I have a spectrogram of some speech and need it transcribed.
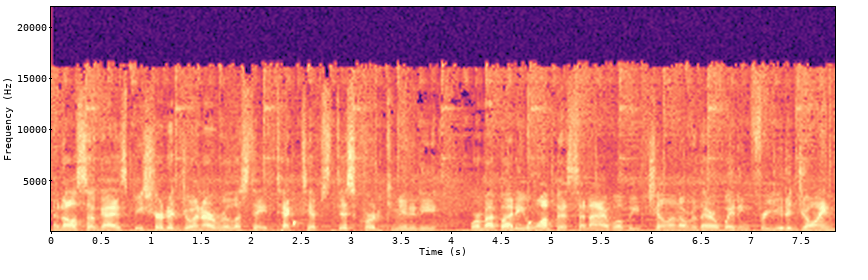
And also, guys, be sure to join our Real Estate Tech Tips Discord community where my buddy Wumpus and I will be chilling over there waiting for you to join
